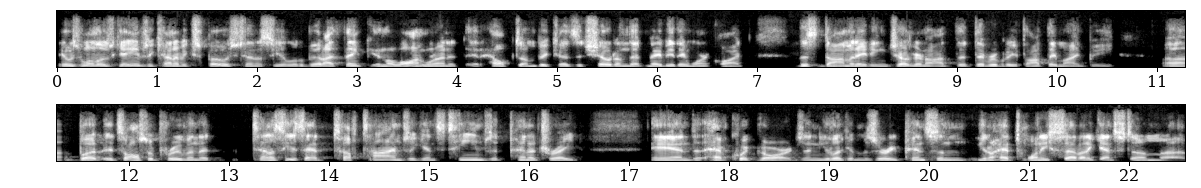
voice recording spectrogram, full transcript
it was one of those games that kind of exposed Tennessee a little bit. I think in the long run, it, it helped them because it showed them that maybe they weren't quite this dominating juggernaut that everybody thought they might be. Uh, but it's also proven that Tennessee has had tough times against teams that penetrate and have quick guards. And you look at Missouri, Pinson, you know, had 27 against them. Uh,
